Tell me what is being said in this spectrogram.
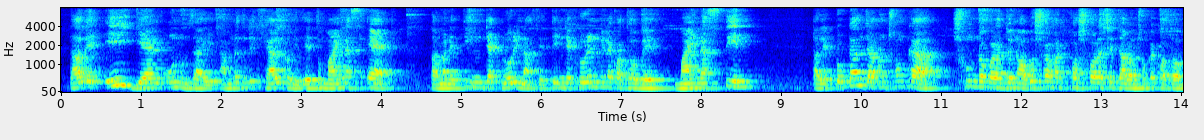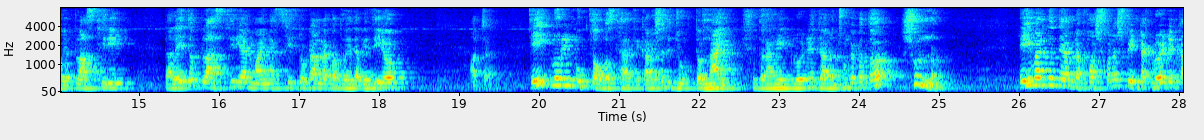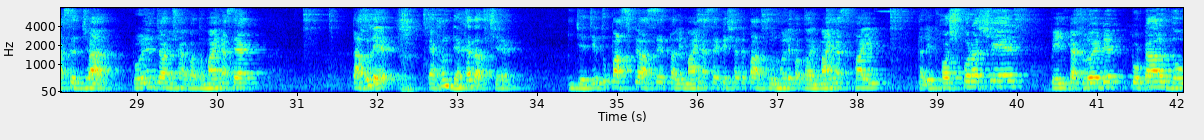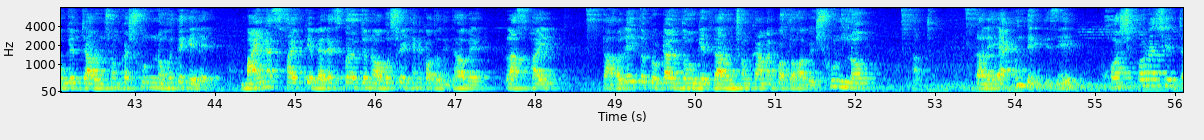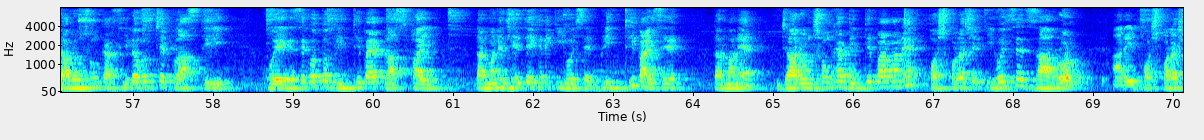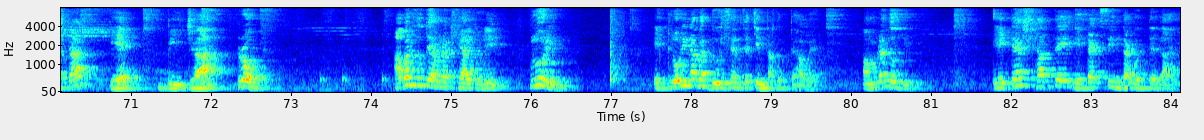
তাহলে এই জ্ঞান অনুযায়ী আমরা যদি খেয়াল করি যেহেতু মাইনাস এক, তার মানে তিনটা ক্লোরিন আছে, তিনটা ক্লোরিন মিলে কত হবে? মাইনাস তিন। তাহলে টোটাল জারণ সংখ্যা শূন্য করার জন্য অবশ্যই আমার ফসফরাসের জারণ সংখ্যা কত হবে? প্লাস থ্রি তাহলে তো প্লাস থ্রি আর মাইনাস থ্রি টোটালটা কত হয়ে যাবে? জিরো আচ্ছা এই ক্লোরিন মুক্ত অবস্থায় আছে, কারোর সাথে যুক্ত নাই, সুতরাং এই ক্লোরিনের জারণ সংখ্যা কত? শূন্য। এইবার যদি আমরা ফসফরাস পেন্টাক্লোরাইডের কাছে যাই ক্লোরিনের জারণ সংখ্যা কত? মাইনাস এক। তাহলে এখন দেখা যাচ্ছে যে যেহেতু পাঁচটা আছে, তাহলে মাইনাস একের সাথে পাঁচ গুণ হলে কত হয়? মাইনাস ফাইভ তাহলে ফসফরাসের পেন্টাক্লোরাইডের টোটাল যৌগের জারণ সংখ্যা শূন্য হতে গেলে মাইনাস ফাইভকে ব্যালেন্স করার জন্য অবশ্যই এখানে কত দিতে হবে? প্লাস ফাইভ তাহলেই তো টোটাল যৌগের জারণ সংখ্যা আমার কত হবে? শূন্য। আচ্ছা তাহলে এখন দেখতেছি ফসফরাসের জারণ সংখ্যা ছিল হচ্ছে প্লাস থ্রি হয়ে গেছে কত? বৃদ্ধি পায় প্লাস ফাইভ তার মানে যেহেতু এখানে কি হয়েছে? বৃদ্ধি পাইছে। তার মানে জারণ সংখ্যা বৃদ্ধি পাওয়া মানে ফসফরাসের কি হয়েছে? জারণ। আর এই ফসফরাসটা কে? বিজারক আবার যদি আমরা খেয়াল করি, ক্লোরিন। এই ক্লোরিন আবার দুই সেন্সে চিন্তা করতে হবে। আমরা যদি এটার সাথে এটা চিন্তা করতে যাই,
